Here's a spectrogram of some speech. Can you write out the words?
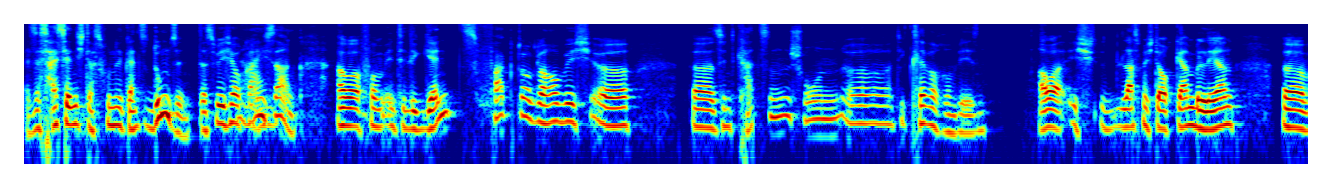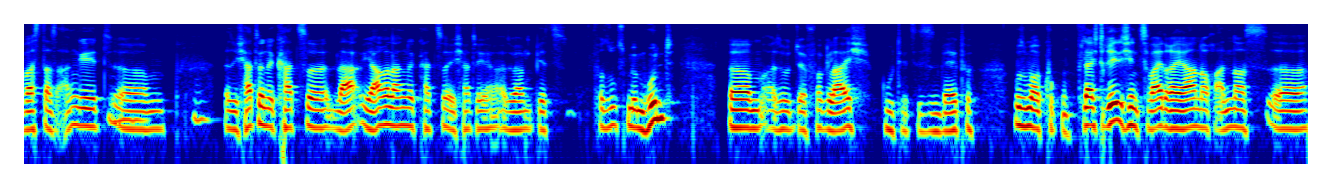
Also das heißt ja nicht, dass Hunde ganz dumm sind. Das will ich auch gar Nein. nicht sagen. Aber vom Intelligenzfaktor, glaube ich, äh, äh, sind Katzen schon äh, die clevereren Wesen. Aber ich lasse mich da auch gern belehren, äh, was das angeht. Ähm, also ich hatte eine Katze, la- jahrelang eine Katze. Ich hatte ja, also jetzt versuch's mit dem Hund. Ähm, also der Vergleich, gut, jetzt ist es ein Welpe. Muss man mal gucken. Vielleicht rede ich in zwei, drei Jahren auch anders, äh,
